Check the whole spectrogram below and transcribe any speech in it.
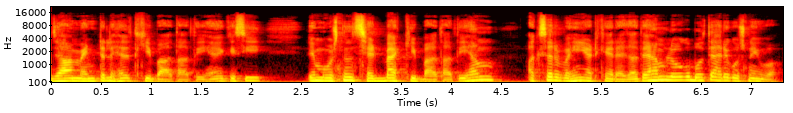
जहाँ मेंटल हेल्थ की बात आती है, किसी इमोशनल सेटबैक की बात आती है, हम अक्सर वहीं अटके रह जाते हैं, हम लोगों को बोलते हैं, अरे, कुछ नहीं हुआ।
